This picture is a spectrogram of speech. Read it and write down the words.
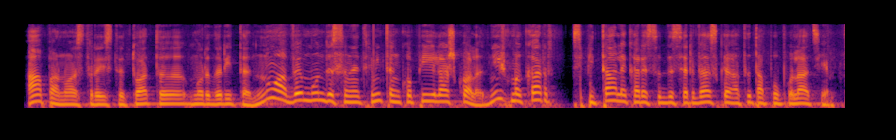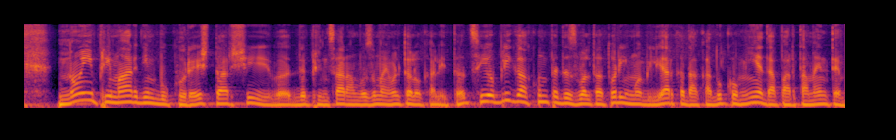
apa noastră este toată murdărită. Nu avem unde să ne trimitem copiii la școală, nici măcar spitale care să deservească atâta populație. Noi primari din București, dar și de prin țară am văzut mai multe localități, îi obligă acum pe dezvoltatorii imobiliari că dacă aduc o mie de apartamente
